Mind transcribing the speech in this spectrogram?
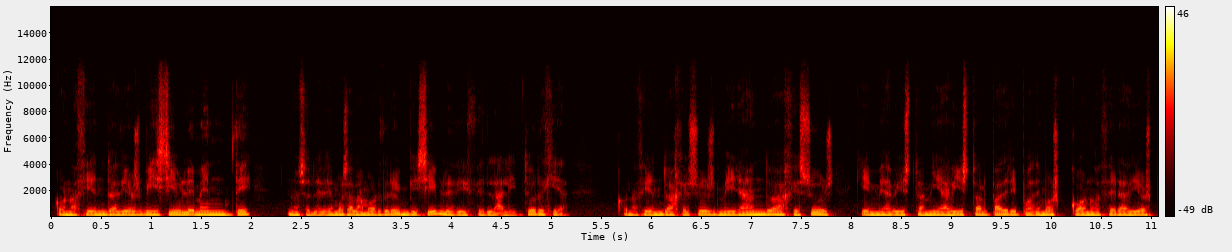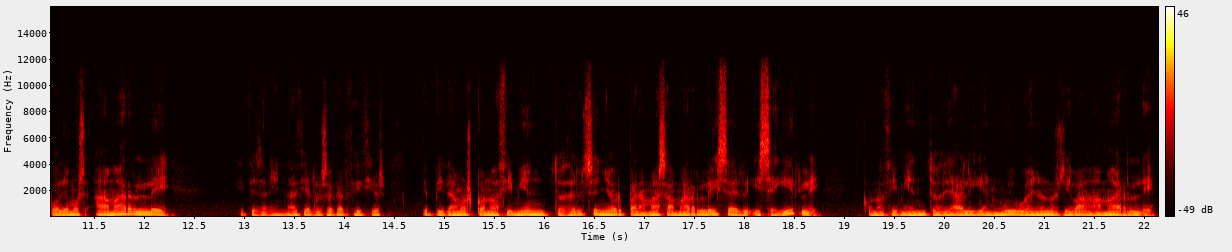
conociendo a Dios visiblemente nos elevemos al amor de lo invisible, dice la liturgia. Conociendo a Jesús, mirando a Jesús, quien me ha visto a mí ha visto al Padre. Podemos conocer a Dios, podemos amarle. Dice San Ignacio en los ejercicios que pidamos conocimiento del Señor para más amarle y, ser, y seguirle. Conocimiento de alguien muy bueno nos lleva a amarle.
